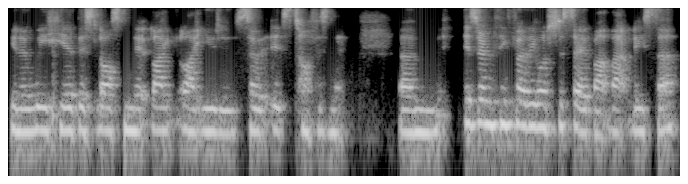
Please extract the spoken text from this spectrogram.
you know, we hear this last minute like like you do, so it's tough, isn't it? Um, is there anything further you wanted to say about that, Lisa?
